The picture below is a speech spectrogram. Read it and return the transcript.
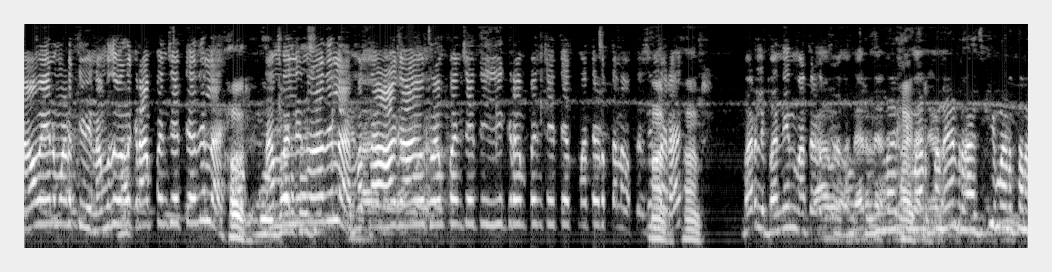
ನಾವೇನ್ ಮಾಡ್ತೀವಿ? ನಮ್ದು ಒಂದು ಗ್ರಾಮ ಪಂಚಾಯತಿ ಅದಿಲ್ಲ. ನಮ್ಮಲ್ಲಿ ಅದಿಲ್ಲ. ಮತ್ತ ಆಗ ಆ ಗ್ರಾಮ ಪಂಚಾಯತಿ ಈ ಗ್ರಾಮ ಪಂಚಾಯತಿ ಅಂತ ಮಾತಾಡ್ತಾನ ನಾವು. ತಹಸೀಲ್ದಾರ್ ಬರ್ಲಿ ಬಂದಿನ ಮಾತಾಡ್ತೀವಿ ರಾಜಕೀಯ ಮಾಡ್ತಾನ.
